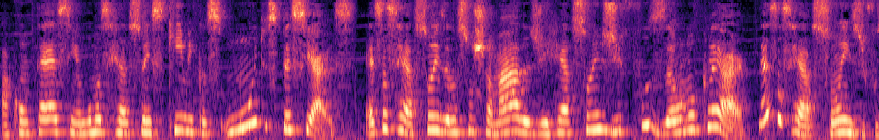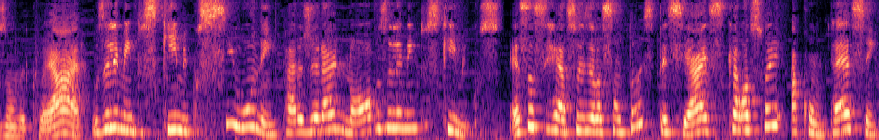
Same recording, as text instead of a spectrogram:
acontecem algumas reações químicas muito especiais. Essas reações elas são chamadas de reações de fusão nuclear. Nessas reações de fusão nuclear, os elementos químicos se unem para gerar novos elementos químicos. Essas reações elas são tão especiais que elas só acontecem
